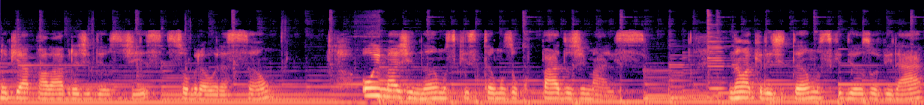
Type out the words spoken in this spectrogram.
no que a palavra de Deus diz sobre a oração? Ou imaginamos que estamos ocupados demais? Não acreditamos que Deus ouvirá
